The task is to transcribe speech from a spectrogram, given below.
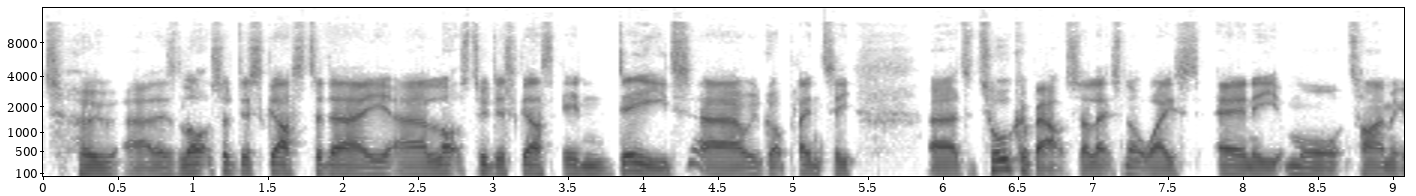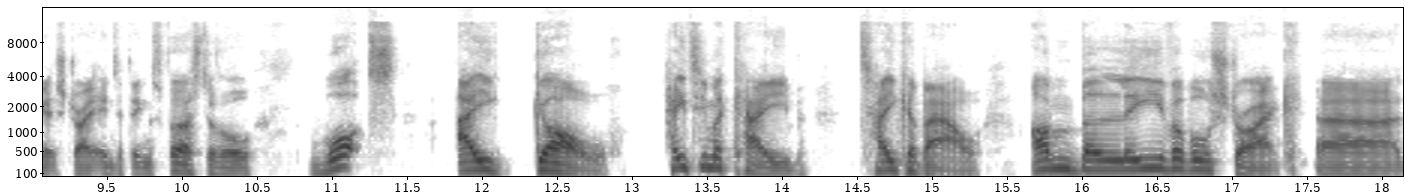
too. Uh, there's lots of discuss today, uh, lots to discuss indeed. Uh, we've got plenty. To talk about. So let's not waste any more time and get straight into things. First of all, what's a goal. Katie McCabe, take a bow. Unbelievable strike uh,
